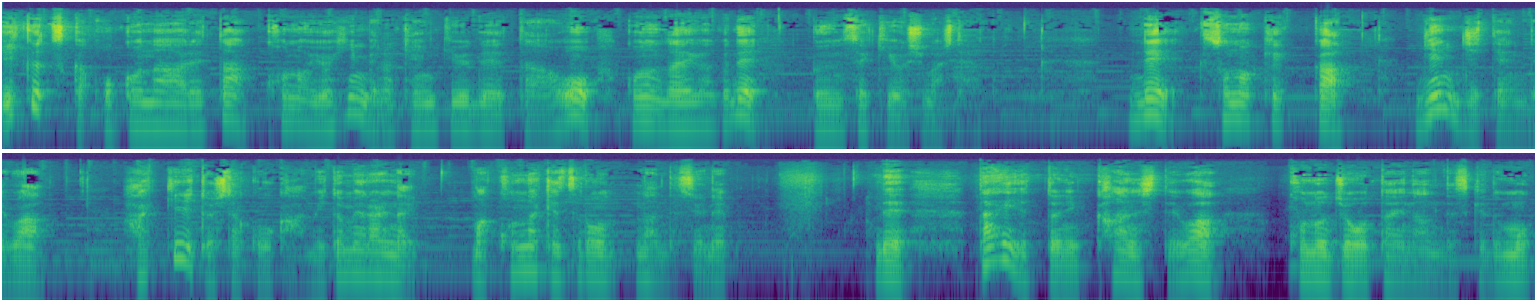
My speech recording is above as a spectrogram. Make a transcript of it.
いくつか行われたこのヨヒンベの研究データをこの大学で分析をしましたよと。で、その結果、現時点では、はっきりとした効果は認められない。まあ、こんな結論なんですよね。で、ダイエットに関しては、この状態なんですけども、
